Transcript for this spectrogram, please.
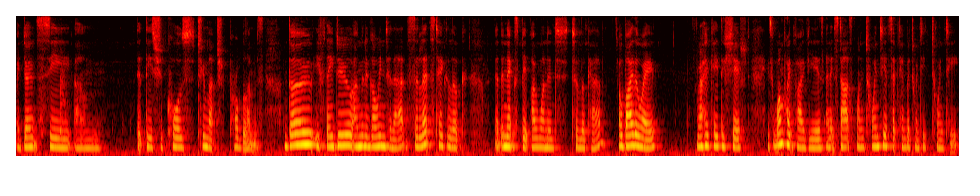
I don't see um, that these should cause too much problems. Though, if they do, I'm going to go into that. So let's take a look at the next bit I wanted to look at. Oh, by the way, Rahu Ketu shift is 1.5 years and it starts on 20th September 2020.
